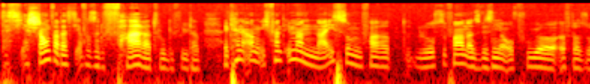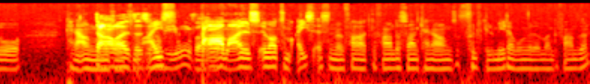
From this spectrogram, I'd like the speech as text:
dass ich erstaunt war, dass ich einfach so eine Fahrradtour gefühlt habe. Keine Ahnung, ich fand immer nice, so mit dem Fahrrad loszufahren. Also wir sind ja auch früher öfter so, keine Ahnung, mal Damals, als Eis, jung waren. damals immer zum Eisessen mit dem Fahrrad gefahren. Das waren, keine Ahnung, so fünf Kilometer, wo wir dann mal gefahren sind.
